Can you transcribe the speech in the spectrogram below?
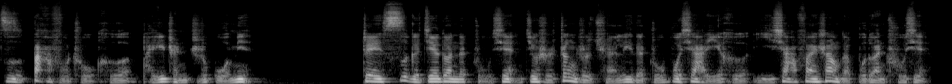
自大夫出和陪臣执国命。这四个阶段的主线就是政治权力的逐步下移和以下犯上的不断出现。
